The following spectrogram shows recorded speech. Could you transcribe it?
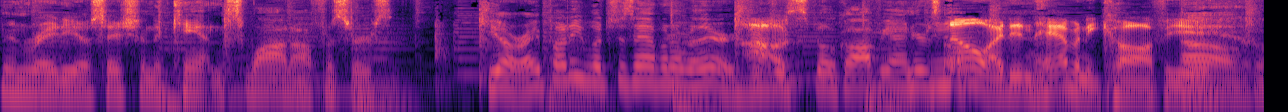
and radio station, the Canton SWAT officers. You all right, buddy? What just happened over there? Did you Oh, just spill coffee on yourself? No, I didn't have any coffee. Oh. I was a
